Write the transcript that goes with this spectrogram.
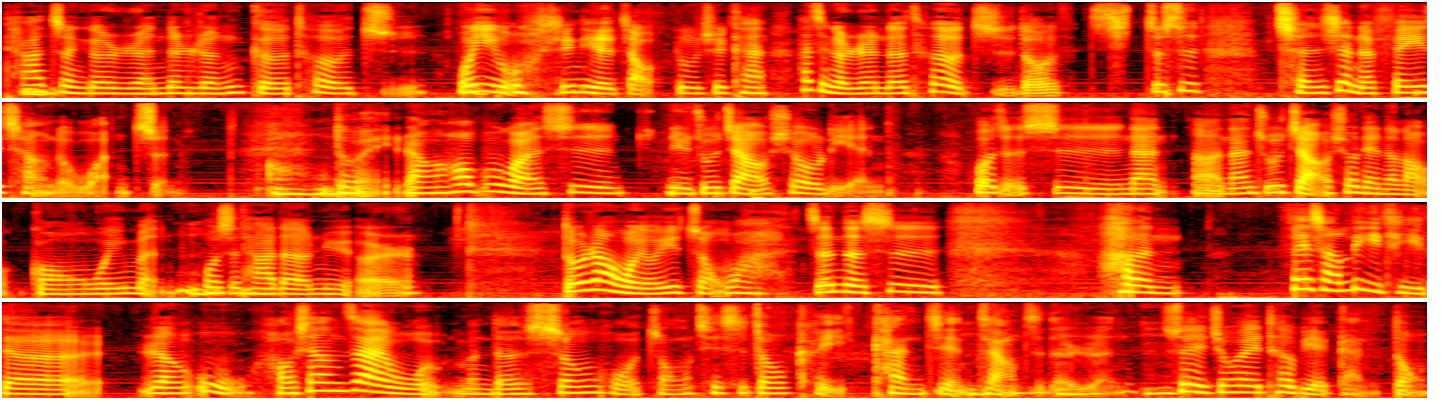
他整个人的人格特质，我以我心里的角度去看，他整个人的特质都就是呈现的非常的完整。哦，对，然后不管是女主角秀莲，或者是男呃男主角秀莲的老公威门，或是他的女儿，都让我有一种哇，真的是很。非常立体的人物，好像在我们的生活中，其实都可以看见这样子的人，所以就会特别感动。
